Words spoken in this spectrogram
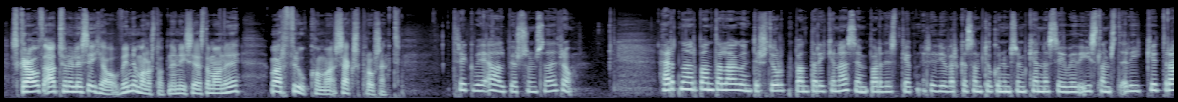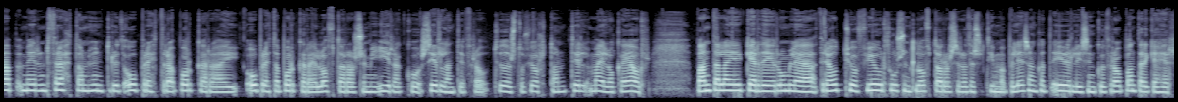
Skráð atvinnuleysi hjá vinnumálastofnun í síðasta mánuði var 3,6%. Tryggvi Aðalbjörnsson saði frá. Hernaðarbandalag undir stjórn bandaríkjana sem barðist gegn hriðjuverkasamtökunum sem kenna sig við Íslamst ríki draf meirinn 1300 óbreytta borgara í, í loftarásum í Írak og Sýrlandi frá 2014 til mæloka í ár. Bandalagið gerði rúmlega 34.000 loftárásir á þessu tímabili sangant yfirlýsingu frá bandaríkja hér.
